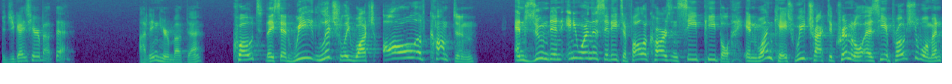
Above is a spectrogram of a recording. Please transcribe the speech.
Did you guys hear about that? I didn't hear about that. Quote, they said, we literally watched all of Compton and zoomed in anywhere in the city to follow cars and see people. In one case, we tracked a criminal as he approached a woman,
